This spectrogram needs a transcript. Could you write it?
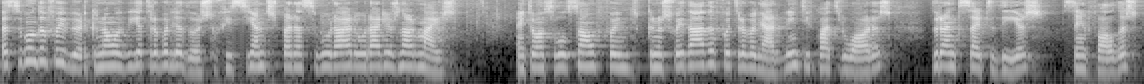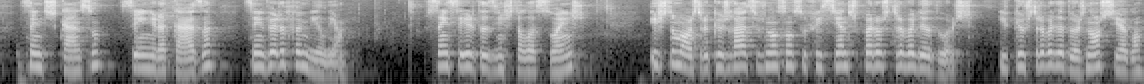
A segunda foi ver que não havia trabalhadores suficientes para assegurar horários normais. Então a solução foi, que nos foi dada foi trabalhar 24 horas durante sete dias, sem folgas, sem descanso, sem ir a casa, sem ver a família, sem sair das instalações. Isto mostra que os rácios não são suficientes para os trabalhadores e que os trabalhadores não chegam.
